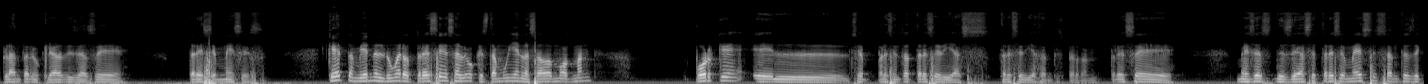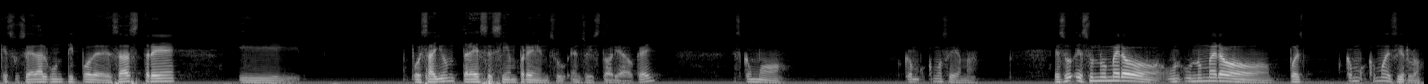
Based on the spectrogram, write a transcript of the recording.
planta nuclear desde hace 13 meses. Que también el número 13 es algo que está muy enlazado a Modman, porque el, se presenta 13 días, 13 días antes, perdón, 13 meses, desde hace 13 meses antes de que suceda algún tipo de desastre y pues hay un 13 siempre en su, en su historia, ¿ok? Es como, ¿cómo, cómo se llama? Es, es un número, un, número, pues, ¿cómo, ¿cómo, decirlo?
